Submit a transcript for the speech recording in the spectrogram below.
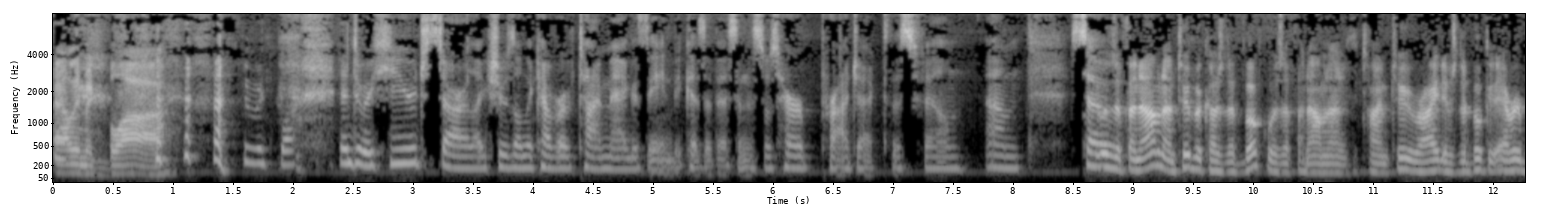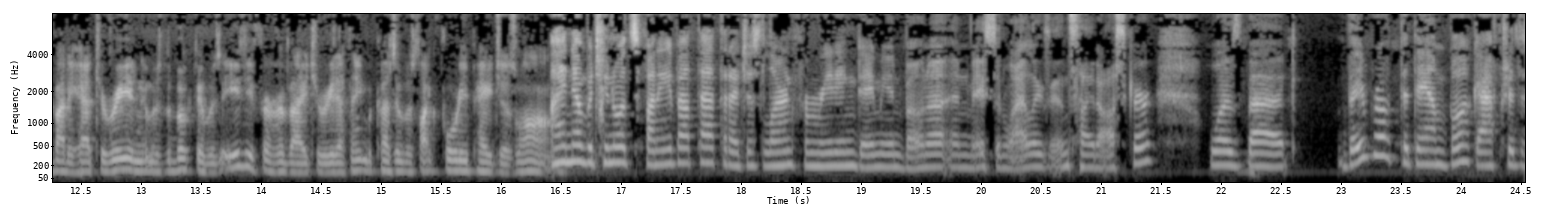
Ally McBlaw. McBlaw into a huge star, like she was on the cover of Time magazine because of this, and this was her project, this film. Um, so it was a phenomenon too because the book was a phenomenon at the time too, right? It was the book that everybody had to read, and it was the book that was easy for everybody to read. I think because it was like forty pages long. I know, but you know what's funny about that? That I just learned from reading Damien Bona and Mason Wiley's Inside Oscar was that they wrote the damn book after the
